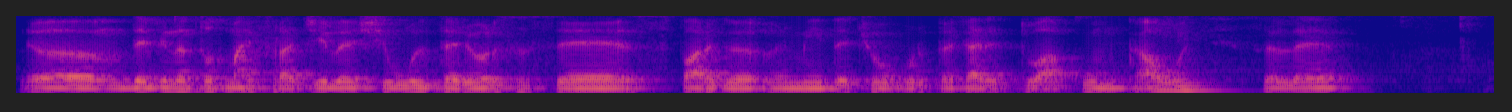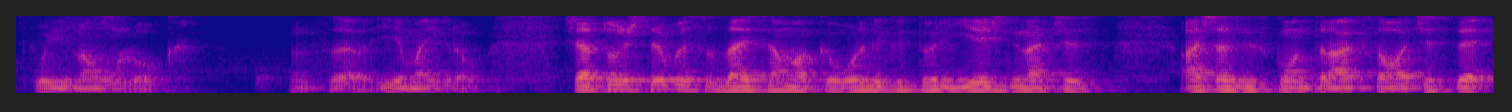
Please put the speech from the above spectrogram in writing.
uh, devină tot mai fragilă și ulterior să se spargă în mii de cioburi pe care tu acum cauți să le pui la un loc. Însă e mai greu. Și atunci trebuie să-ți dai seama că ori de câte ori ieși din acest uh, așa zis contract sau aceste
